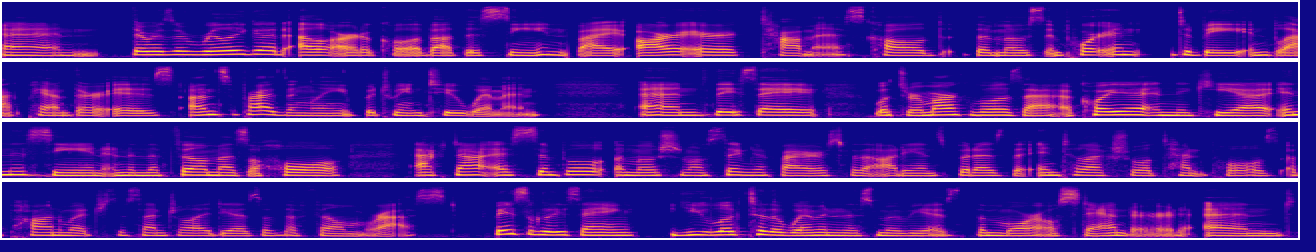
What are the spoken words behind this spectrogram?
And there was a really good Elle article about this scene by R. Eric Thomas called The Most Important Debate in Black Panther is, unsurprisingly, between two women. And they say what's remarkable is that Okoye and Nakia in the scene and in the film as a whole act not as simple emotional signifiers for the audience, but as the intellectual tent poles upon which the central ideas of the film rest. Basically saying you look to the women in this movie as the moral standard, and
